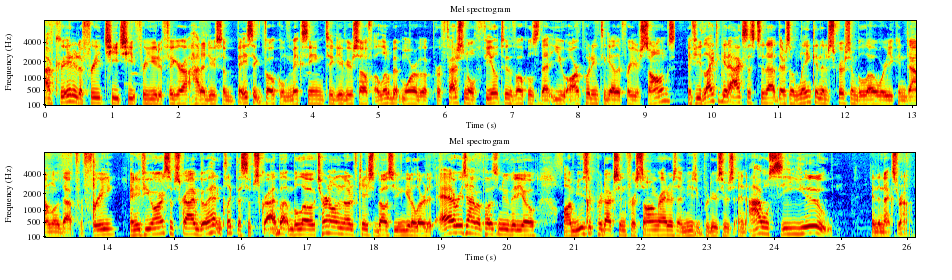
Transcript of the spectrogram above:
I've created a free cheat sheet for you to figure out how to do some basic vocal mixing to give yourself a little bit more of a professional feel to the vocals that you are putting together for your songs. If you'd like to get access to that, there's a link in the description below where you can download that for free. And if you aren't subscribed, go ahead and click the subscribe button below, turn on the notification bell so you can get alerted every time I post a new video on music production for songwriters and music producers, and I will see you in the next round.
